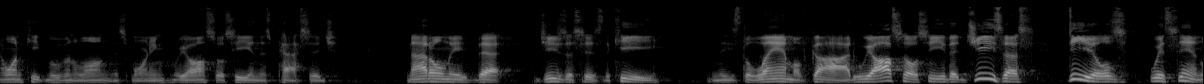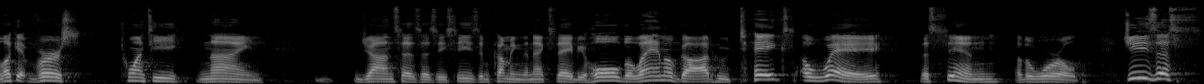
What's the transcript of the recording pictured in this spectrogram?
I want to keep moving along this morning. We also see in this passage not only that Jesus is the key and he's the Lamb of God, we also see that Jesus deals with sin. Look at verse 29. John says, as he sees him coming the next day, Behold, the Lamb of God who takes away the sin of the world. Jesus'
